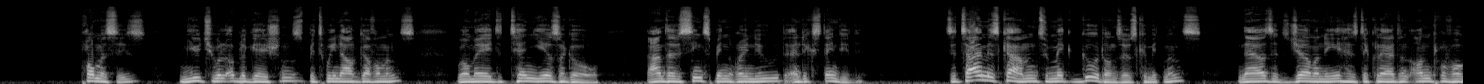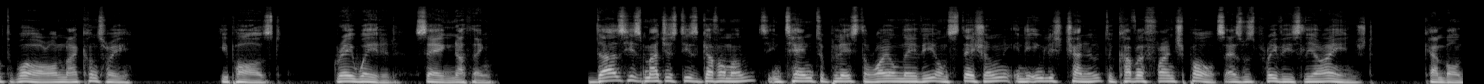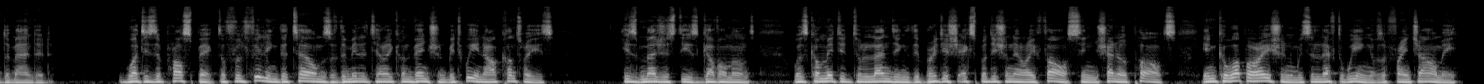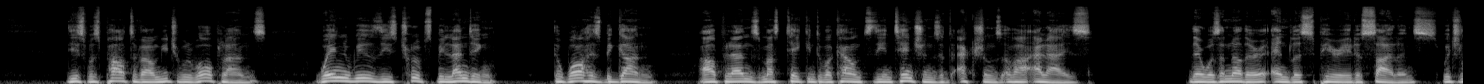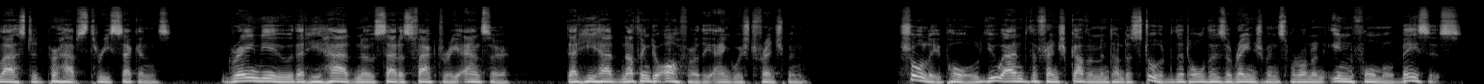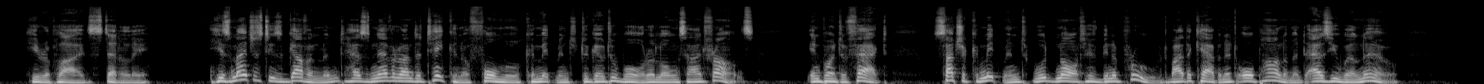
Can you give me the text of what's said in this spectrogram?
Promises, mutual obligations between our governments were made ten years ago and have since been renewed and extended. The time has come to make good on those commitments, now that Germany has declared an unprovoked war on my country. He paused. Grey waited, saying nothing. Does His Majesty's government intend to place the Royal Navy on station in the English Channel to cover French ports as was previously arranged? Cambon demanded. What is the prospect of fulfilling the terms of the military convention between our countries? His Majesty's government was committed to landing the British Expeditionary Force in Channel ports in cooperation with the left wing of the French army. This was part of our mutual war plans. When will these troops be landing? The war has begun. Our plans must take into account the intentions and actions of our allies. There was another endless period of silence, which lasted perhaps three seconds. Grey knew that he had no satisfactory answer, that he had nothing to offer the anguished Frenchman. Surely, Paul, you and the French government understood that all those arrangements were on an informal basis, he replied steadily. His Majesty's government has never undertaken a formal commitment to go to war alongside France. In point of fact, such a commitment would not have been approved by the Cabinet or Parliament, as you well know.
